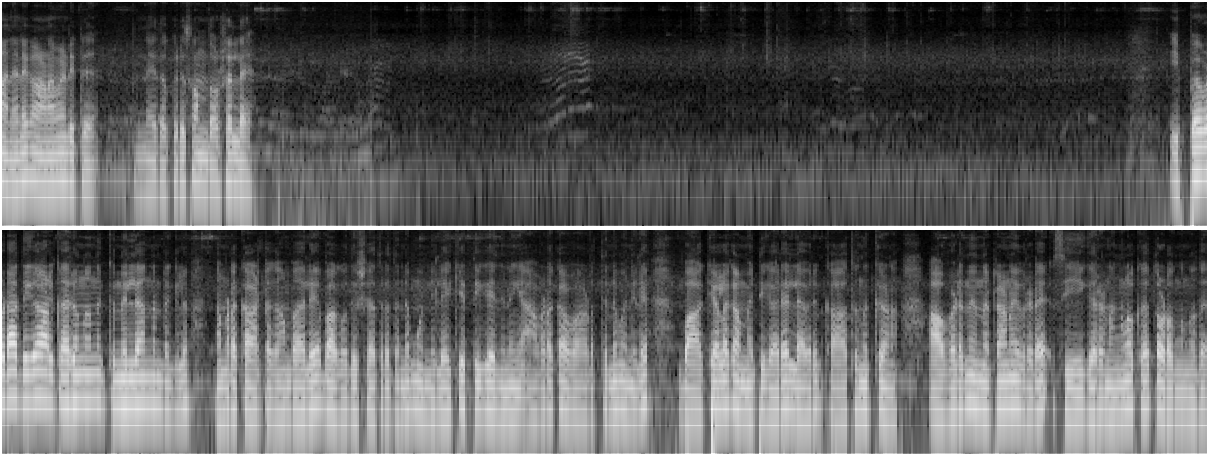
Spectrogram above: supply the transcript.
ആനേനെ കാണാൻ വേണ്ടിയിട്ട്. പിന്നെ ഇതൊക്കെ ഒരു സന്തോഷമല്ലേ ഇപ്പോൾ ഇവിടെ അധികം ആൾക്കാരൊന്നും നിൽക്കുന്നില്ല എന്നുണ്ടെങ്കിലും നമ്മുടെ കാട്ടകാമ്പാൽ ഭഗവതി ക്ഷേത്രത്തിന്റെ മുന്നിലേക്ക് എത്തിക്കഴിഞ്ഞിട്ടുണ്ടെങ്കിൽ അവിടെ കവാടത്തിന്റെ മുന്നിൽ ബാക്കിയുള്ള കമ്മിറ്റിക്കാരെല്ലാവരും കാത്തു നിൽക്കുകയാണ്. അവിടെ നിന്നിട്ടാണ് ഇവരുടെ സ്വീകരണങ്ങളൊക്കെ തുടങ്ങുന്നത്.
